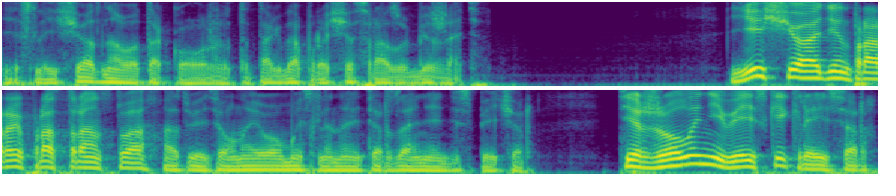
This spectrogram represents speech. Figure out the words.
Если еще одного такого же, то тогда проще сразу бежать. «Еще один прорыв пространства», — ответил на его мысленное терзание диспетчер. «Тяжелый невейский крейсер.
